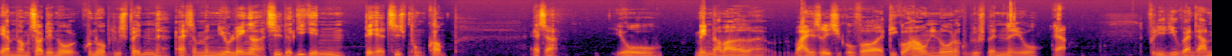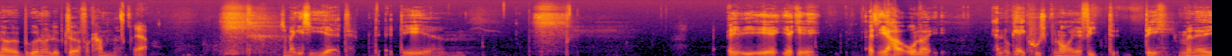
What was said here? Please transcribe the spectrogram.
jamen om så det nå, kunne nå at blive spændende. Altså, men jo længere tid der gik inden det her tidspunkt kom, altså, jo mindre var Vejles risiko for, at de kunne havne i noget, der kunne blive spændende jo. Ja. Fordi de jo blandt andet begynder at løbe tør for kampe. Ja. Så man kan sige, at, at det... Øh, jeg, jeg, kan, altså jeg har under... Ja, nu kan jeg ikke huske, hvornår jeg fik det, det men jeg,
